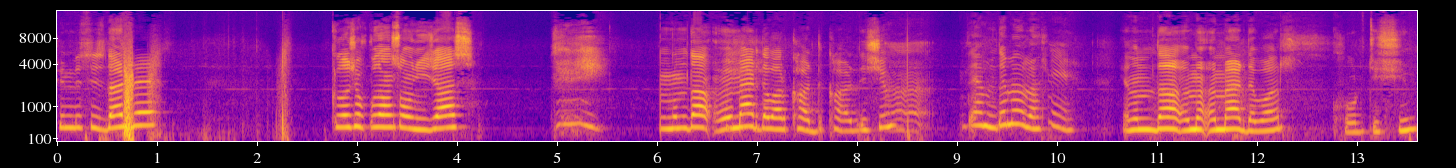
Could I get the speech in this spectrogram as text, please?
Şimdi sizlerle Clash of Clans oynayacağız. Yanımda Ömer de var kardeşim. Değil mi, değil mi Ömer? Yanımda Ömer, Ömer de var. Kardeşim.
